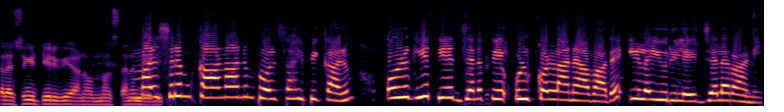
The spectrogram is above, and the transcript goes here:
സെലക്ഷൻ കിട്ടിയിരിക്കുകയാണ് ഒന്നാം സ്ഥാനം മത്സരം കാണാനും പ്രോത്സാഹിപ്പിക്കാനും ഒഴുകിയെത്തിയ ജനത്തെ ഉൾക്കൊള്ളാനാവാതെ ഇളയൂരിലെ ജലറാണി.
